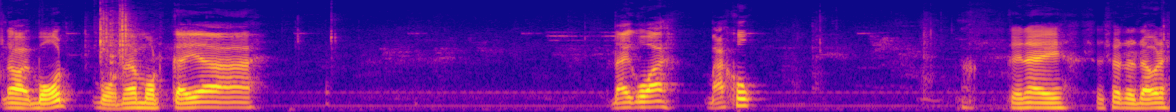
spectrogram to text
rồi bốn bốn là một cái uh, đây qua ba khúc. Cái này sản xuất ở đâu đây?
